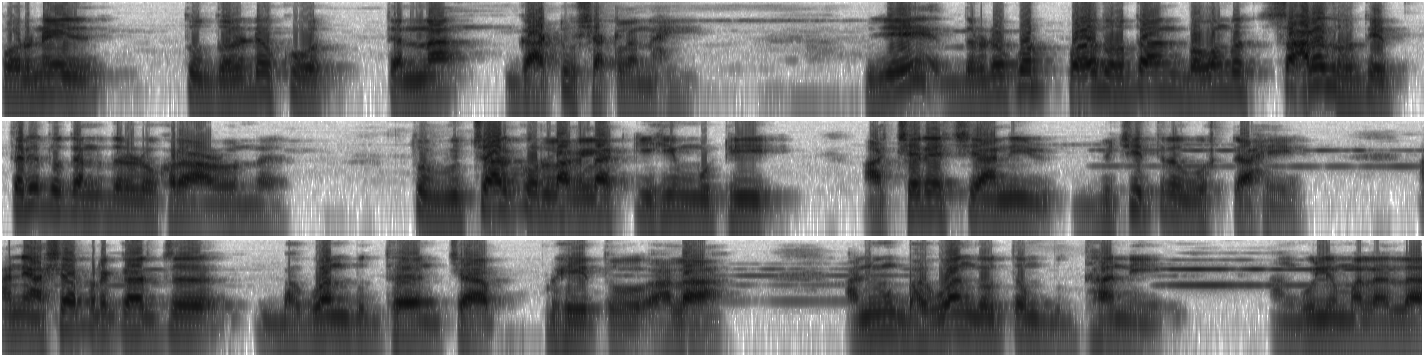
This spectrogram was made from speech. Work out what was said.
कोरणे तो दरडखोर त्यांना गाठू शकला नाही. म्हणजे दरडखोर पळत होता आणि भगवंत चालत होते तरी तो त्यांना दरडखोर आढळून तो विचार करू लागला की ही मोठी आश्चर्याची आणि विचित्र गोष्ट आहे. आणि अशा प्रकारचं भगवान बुद्धांच्या पुढे तो आला. आणि मग भगवान गौतम बुद्धाने अंगुलीमालाला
